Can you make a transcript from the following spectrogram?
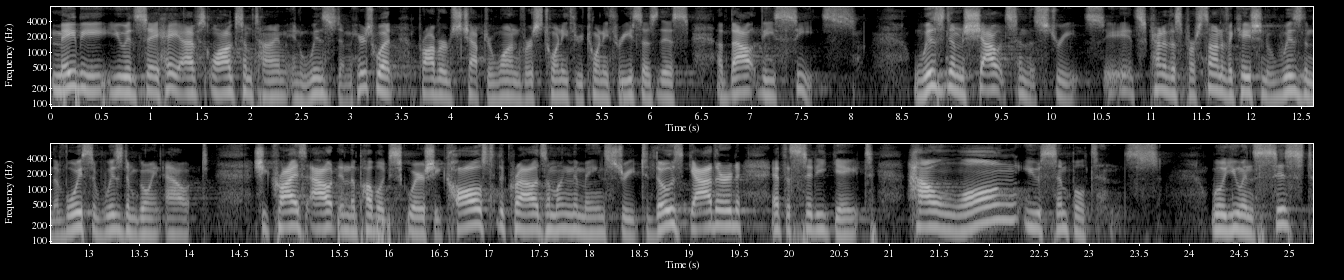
Maybe you would say, Hey, I've logged some time in wisdom. Here's what Proverbs chapter 1, verse 20 through 23 says this about these seats. Wisdom shouts in the streets. It's kind of this personification of wisdom, the voice of wisdom going out. She cries out in the public square. She calls to the crowds among the main street, to those gathered at the city gate. How long, you simpletons, will you insist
